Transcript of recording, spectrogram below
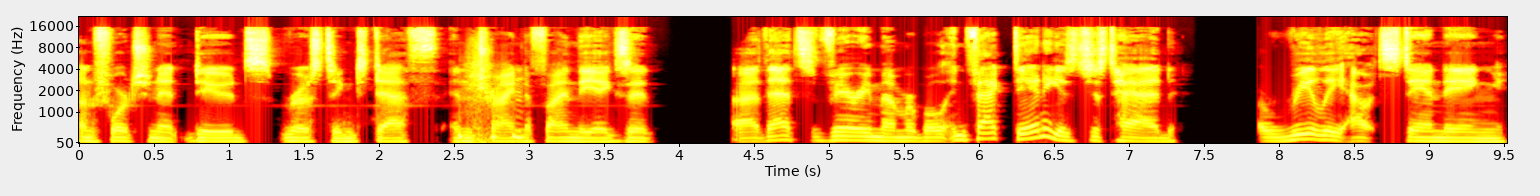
unfortunate dudes roasting to death and trying to find the exit. Uh, that's very memorable. In fact, Dany has just had a really outstanding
